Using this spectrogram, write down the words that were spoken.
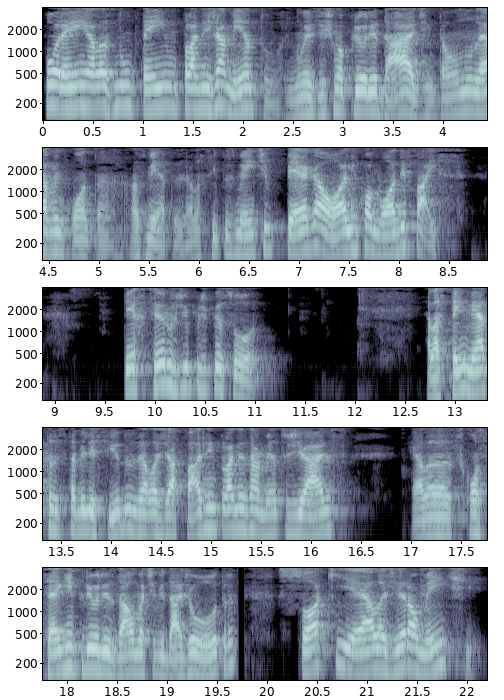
porém elas não têm um planejamento, não existe uma prioridade, então não levam em conta as metas, elas simplesmente pega, olha, incomoda e faz. Terceiro tipo de pessoa, elas têm metas estabelecidas, elas já fazem planejamentos diários elas conseguem priorizar uma atividade ou outra, só que ela geralmente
